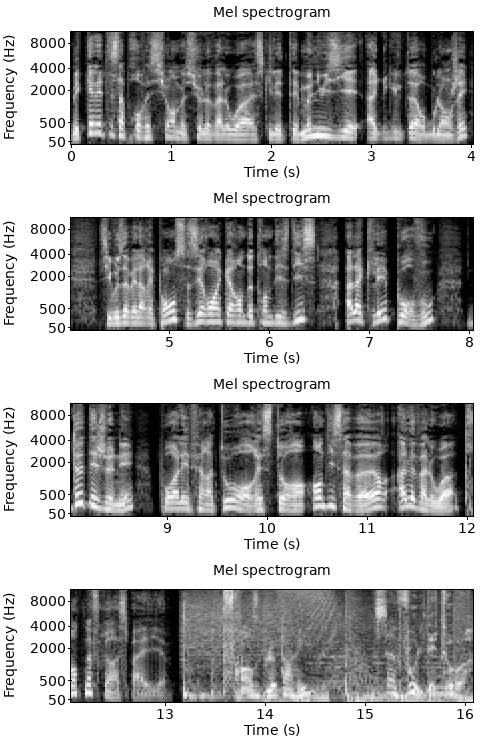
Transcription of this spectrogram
Mais quelle était sa profession, monsieur Levallois? Est-ce qu'il était menuisier, agriculteur ou boulanger? Si vous avez la réponse, 01 42 30 10 10 à la clé pour vous de déjeuner pour aller faire un tour au restaurant Andy Saveur à Levallois, 39 rue Raspail. France Bleu Paris, ça vaut le détour.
